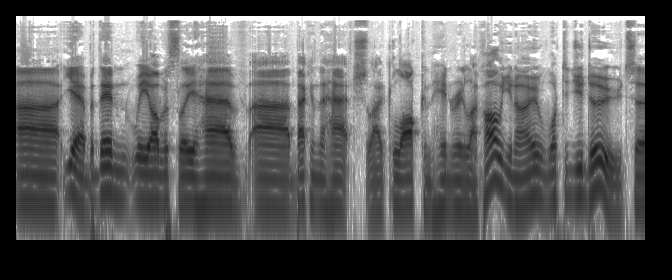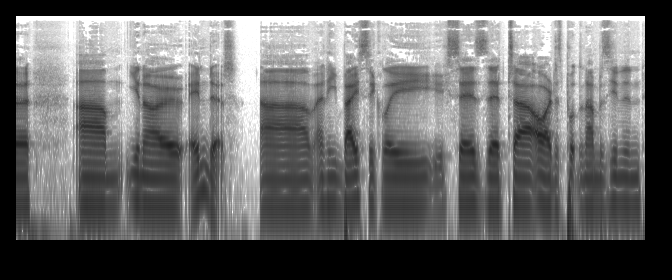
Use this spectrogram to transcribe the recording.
uh, yeah, but then we obviously have uh, back in the hatch, like Locke and Henry, like, oh, you know, what did you do to, um, you know, end it? Um, and he basically says that, uh, oh, I just put the numbers in and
